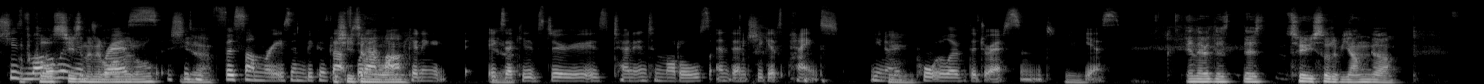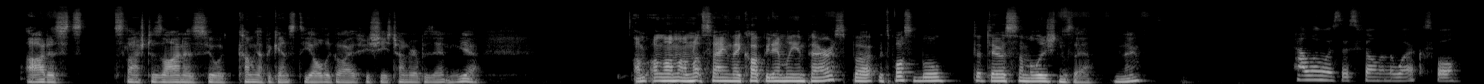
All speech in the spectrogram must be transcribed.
She's of course, modeling she's in a the middle of it dress. all. She's Yeah. for some reason because that's what our only one- marketing Yeah. executives do is turn into models, and then she gets paint, you know, Mm. poured all over the dress, and Mm. yes, and there, there's there's two sort of younger artists slash designers who are coming up against the older guys who she's trying to represent. And yeah, I'm I'm I'm not saying they copied Emily in Paris, but it's possible that there are some illusions there. You know, how long was this film in the works for?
